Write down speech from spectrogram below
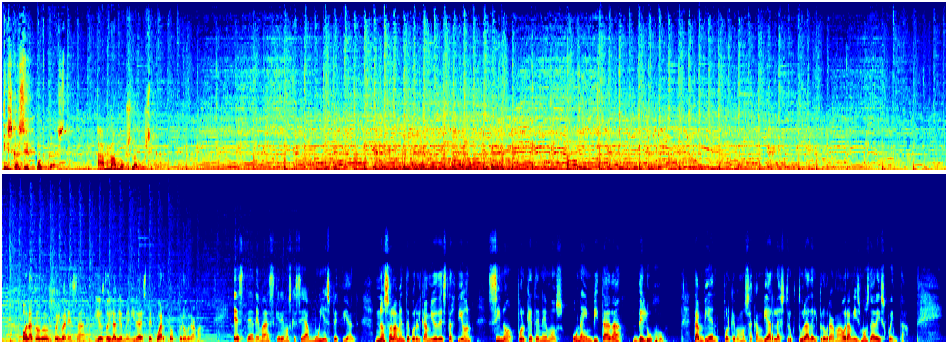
Discaset Podcast. Amamos la música. Hola a todos, soy Vanessa y os doy la bienvenida a este cuarto programa. Este además queremos que sea muy especial, no solamente por el cambio de estación, sino porque tenemos una invitada de lujo. También porque vamos a cambiar la estructura del programa, ahora mismo os daréis cuenta.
